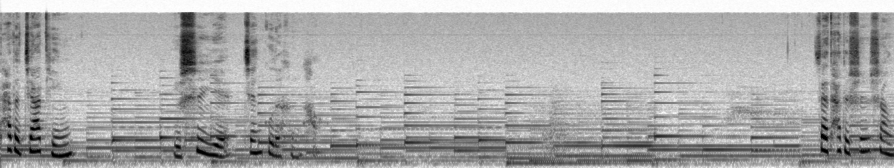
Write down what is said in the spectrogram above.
她的家庭与事业兼顾的很好，在她的身上。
